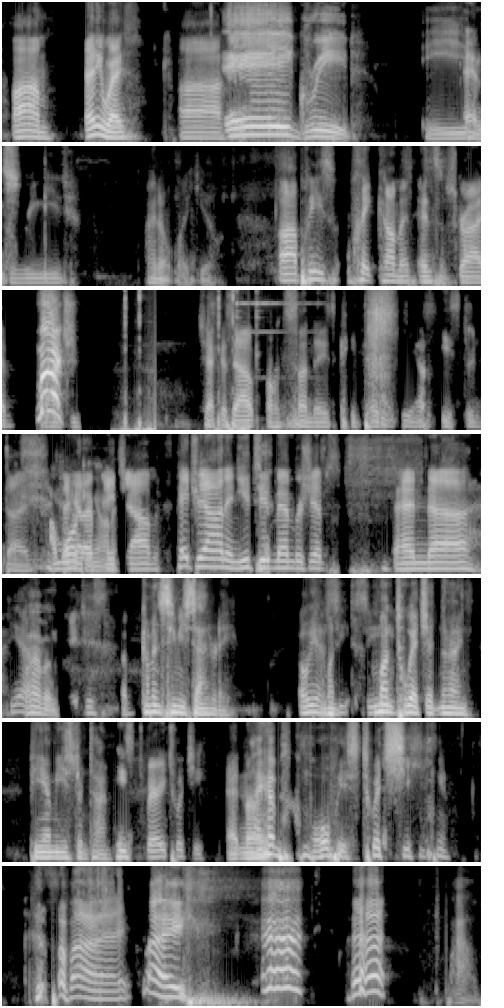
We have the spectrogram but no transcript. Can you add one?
Um. Anyways, uh, Agreed. And- Agreed. I don't like you. Uh, please like, comment, and subscribe. March. Check us out on Sundays, 8 p.m. Eastern time. I'm Check out our working on it. Patreon, Patreon and YouTube memberships. And uh yeah. happened? Come and see me Saturday. Oh yeah. I'm on- see- see- I'm on Twitch at 9 p.m. Eastern time. he's very twitchy at I am I'm always twitchy. Bye-bye. Bye. Bye. Wow.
